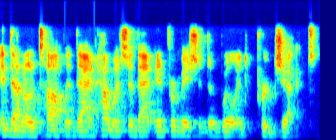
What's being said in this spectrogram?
And then on top of that, how much of that information they're willing to project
